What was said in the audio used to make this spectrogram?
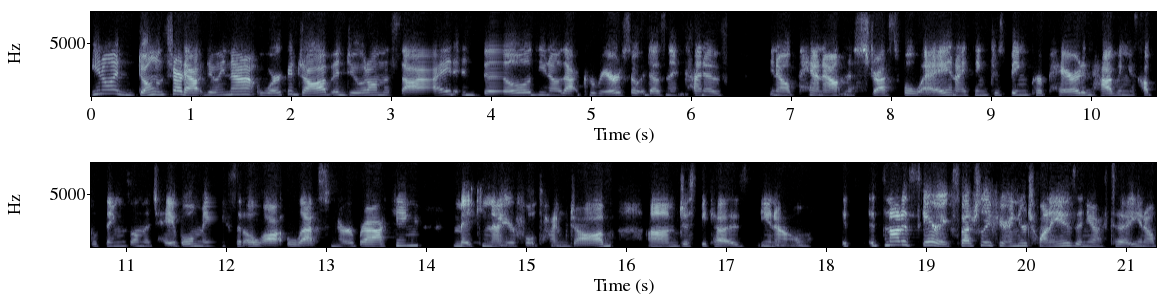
you know what, don't start out doing that. Work a job and do it on the side and build, you know, that career so it doesn't kind of, you know, pan out in a stressful way. And I think just being prepared and having a couple things on the table makes it a lot less nerve wracking making that your full time job. Um, just because, you know, it's it's not as scary, especially if you're in your 20s and you have to, you know,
